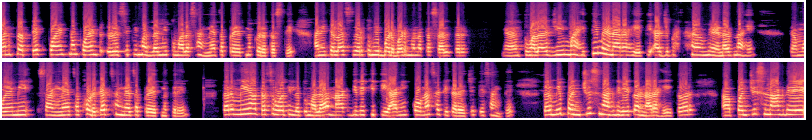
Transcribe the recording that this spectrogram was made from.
पण प्रत्येक पॉइंट ना पॉइंट रेसिपी मधला मी तुम्हाला सांगण्याचा प्रयत्न करत असते. आणि त्याला जर तुम्ही बडबड म्हणत असाल तर तुम्हाला जी माहिती मिळणार आहे ती अजिबात मिळणार नाही. त्यामुळे मी सांगण्याचा थोडक्यात सांगण्याचा प्रयत्न करेन. तर मी आता सुरुवातीला तुम्हाला नागदिवे किती आणि कोणासाठी करायचे ते सांगते. तर मी पंचवीस नागदिवे करणार आहे. तर पंचवीस नागदिवे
